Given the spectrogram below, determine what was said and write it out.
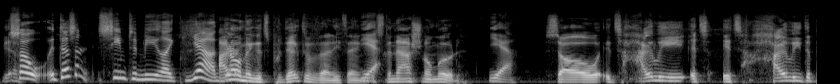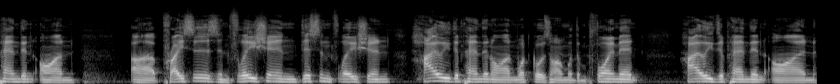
Yeah. So it doesn't seem to me like yeah. I don't think it's predictive of anything. Yeah. It's the national mood. Yeah. So it's highly it's it's highly dependent on uh, prices, inflation, disinflation. Highly dependent on what goes on with employment. Highly dependent on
